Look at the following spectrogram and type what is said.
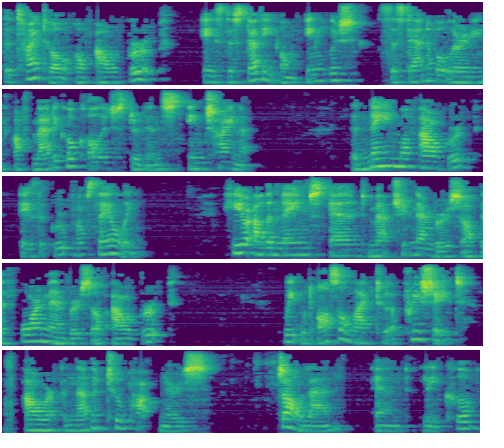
The title of our group is the study on English sustainable learning of medical college students in China. The name of our group is the Group of Sailing. Here are the names and matching numbers of the four members of our group. We would also like to appreciate our another two partners, Zhao Lan and Li Ke,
